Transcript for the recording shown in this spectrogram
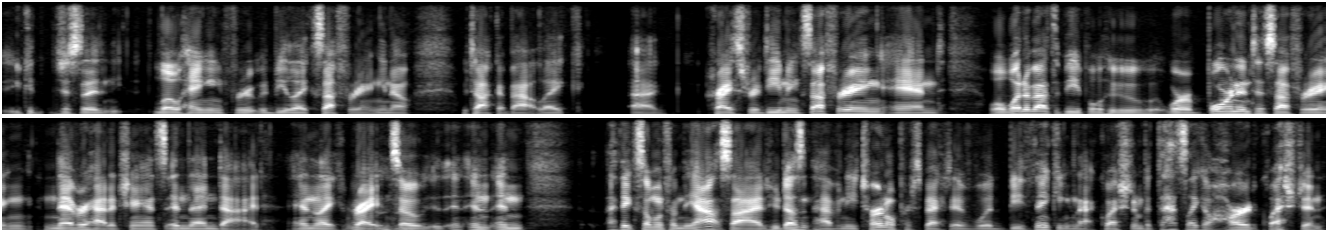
you could just a low hanging fruit would be like suffering you know we talk about like uh, christ redeeming suffering and well what about the people who were born into suffering never had a chance and then died and like right mm-hmm. and so and, and I think someone from the outside who doesn't have an eternal perspective would be thinking that question, but that's like a hard question.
